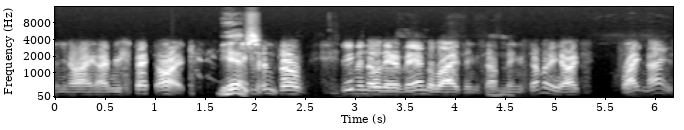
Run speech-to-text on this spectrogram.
you know, I, I respect art, Yes. even though even though they're vandalizing something, some of the art's quite nice.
